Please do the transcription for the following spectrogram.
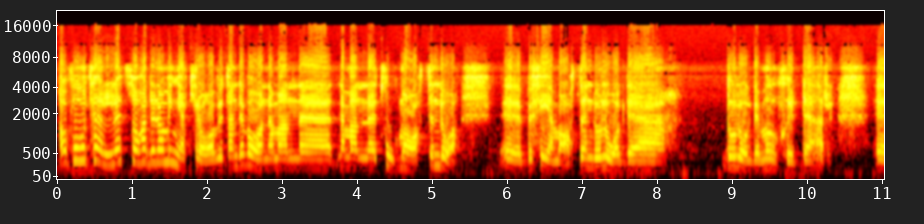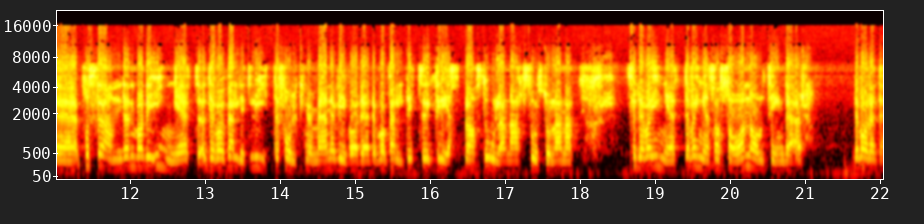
Ja, på hotellet så hade de inga krav utan det var när man, eh, när man eh, tog maten då, eh, buffématen, då låg det då låg det munskydd där. Eh, på stranden var det inget, det var väldigt lite folk nu med när vi var där. Det var väldigt glest bland stolarna, solstolarna. Så det var, inget, det var ingen som sa någonting där. Det var det inte.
